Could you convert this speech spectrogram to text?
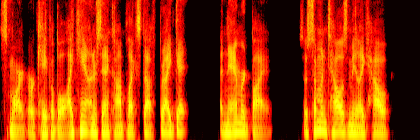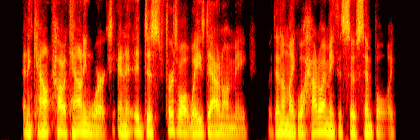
smart or capable. I can't understand complex stuff, but I get enamored by it. So someone tells me like how an account how accounting works, and it, it just first of all weighs down on me. But then I'm like, well, how do I make this so simple? Like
